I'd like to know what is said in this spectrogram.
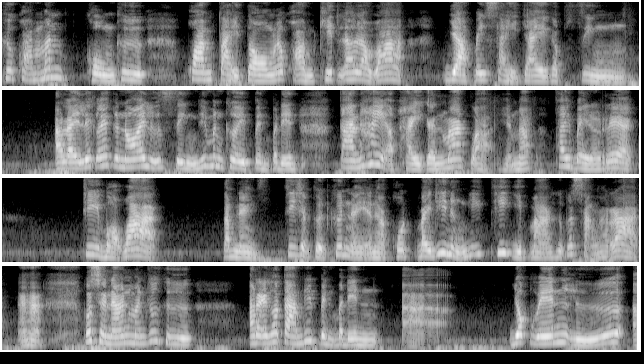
คือความมั่นคงคือความไต่ตองและความคิดแล้วล่ะว่า อย่าไปใส่ใจกับสิ่งอะไรเล็กๆน้อยหรือสิ่งที่มันเคยเป็นประเด็น การให้อภัยกันมากกว่าเห็นไหมไพ่ใบแรก ที่บอกว่าตำแหน่ง ที่จะเกิดขึ้นในอนาคตใบที่หนึ่งที่ที่หยิบมาคือพระสังฆราชนะฮะเพราะฉะนั้นมันก็คืออะไรก็ตามที่เป็นประเด็นยกเว้นหรืออ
